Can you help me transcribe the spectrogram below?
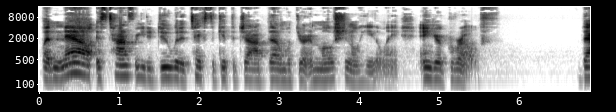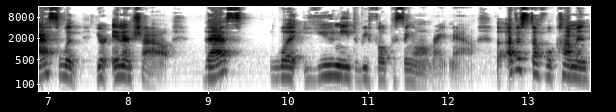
But now it's time for you to do what it takes to get the job done with your emotional healing and your growth. That's what your inner child, that's what you need to be focusing on right now. The other stuff will come and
